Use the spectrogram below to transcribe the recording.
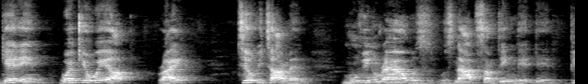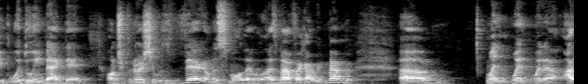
get in, work your way up, right, till retirement. Moving around was was not something that, that people were doing back then. Entrepreneurship was very on a small level. As a matter of fact, I remember um, when when when I, I,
